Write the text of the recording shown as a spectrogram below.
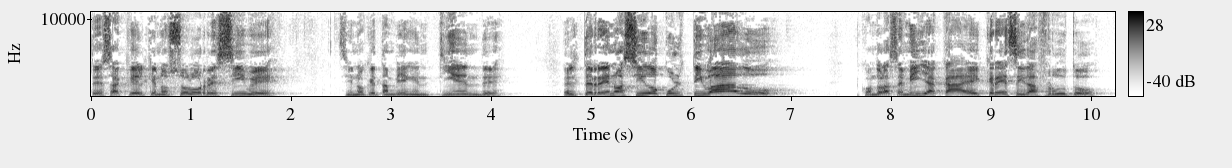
Es aquel que no solo recibe, sino que también entiende. El terreno ha sido cultivado. Cuando la semilla cae, crece y da fruto.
